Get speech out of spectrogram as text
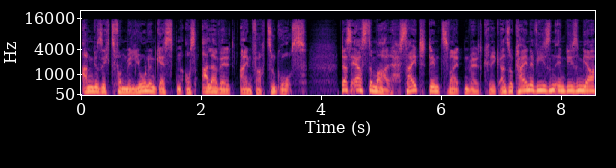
angesichts von Millionen Gästen aus aller Welt einfach zu groß. Das erste Mal seit dem Zweiten Weltkrieg. Also keine Wiesen in diesem Jahr.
